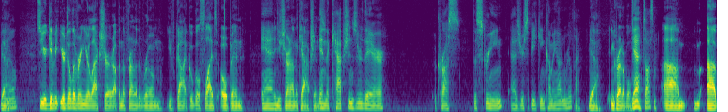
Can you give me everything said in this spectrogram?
yeah. You know? So you're giving, you're delivering your lecture up in the front of the room. You've got Google Slides open, And and you turn on the captions. and the captions are there across the screen as you're speaking, coming out in real time. yeah, incredible. Yeah, it's awesome. Um, uh,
